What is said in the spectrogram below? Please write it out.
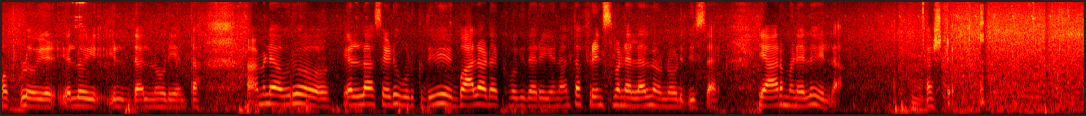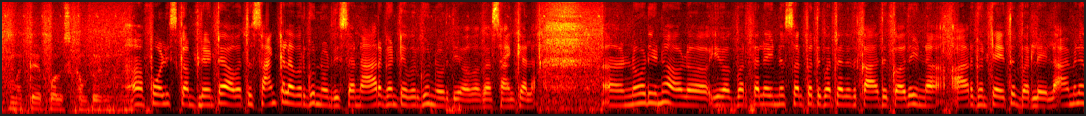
ಮಕ್ಕಳು ಎಲ್ಲೋ ಇಲ್ದಲ್ಲಿ ನೋಡಿ ಅಂತ. ಆಮೇಲೆ ಅವರು ಎಲ್ಲ ಸೈಡು ಹುಡುಕಿದ್ವಿ. ಬಾಲಾಡೋಕ್ಕೆ ಹೋಗಿದ್ದಾರೆ ಏನೋ ಅಂತ ಫ್ರೆಂಡ್ಸ್ ಮನೆಯಲ್ಲೆಲ್ಲ ನಾವು ನೋಡಿದ್ವಿ ಸರ್. ಯಾರ ಮನೇಲೂ ಇಲ್ಲ. ಅಷ್ಟೇ. ಮತ್ತೆ ಪೊಲೀಸ್ ಕಂಪ್ಲೇಂಟ್? ಪೊಲೀಸ್ ಕಂಪ್ಲೇಂಟ್. ಅವತ್ತು ಸಾಯಂಕಾಲವರೆಗೂ ನೋಡಿದ್ವಿ ಸರ್. ಆರು ಗಂಟೆವರೆಗೂ ನೋಡಿದ್ವಿ ಅವಾಗ ಸಾಯಂಕಾಲ. ನೋಡಿನೂ ಅವಳು ಇವಾಗ ಬರ್ತಾಳೆ ಇನ್ನೂ ಸ್ವಲ್ಪ ಹೊತ್ತಿಗೆ ಬರ್ತಾಳೆ ಅದು ಕಾದು ಕಾದು ಇನ್ನು ಆರು ಗಂಟೆ ಆಯಿತು ಬರಲೇ ಇಲ್ಲ. ಆಮೇಲೆ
